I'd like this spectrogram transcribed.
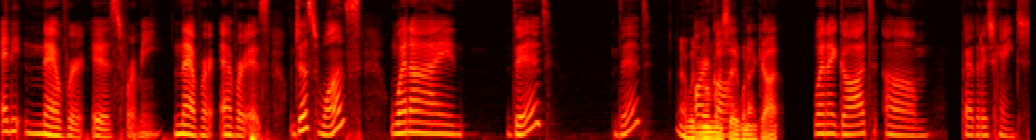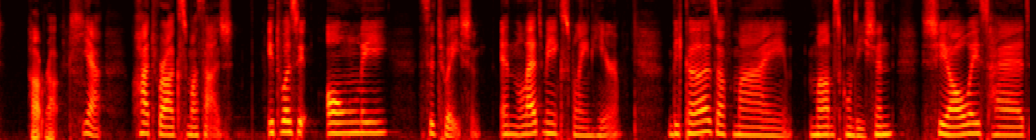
And it never is for me. Never, ever is. Just once when I did, did? I would normally got, say when I got. When I got um, pedras quentes. Hot rocks. Yeah, hot rocks massage. It was the only situation. And let me explain here. Because of my mom's condition, she always had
